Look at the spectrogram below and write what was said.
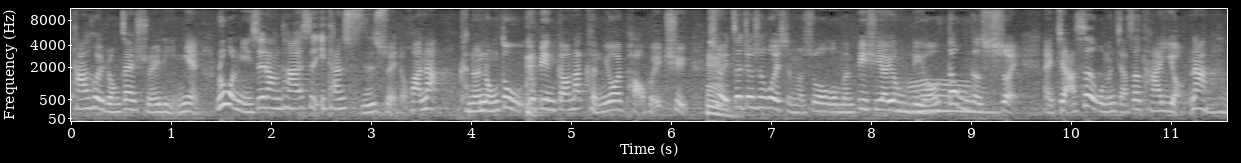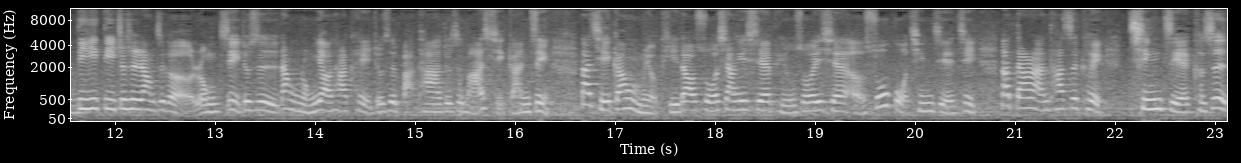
它会溶在水里面。如果你是让它是一滩死水的话，那可能浓度又变高，那可能又会跑回去。所以这就是为什么说我们必须要用流动的水。哎，假设我们假设它有，那第一滴就是让这个溶剂，就是让农药它可以就是把它就是把它洗干净。那其实刚刚我们有提到说，像一些比如说一些呃蔬果清洁剂，那当然它是可以清洁，可是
